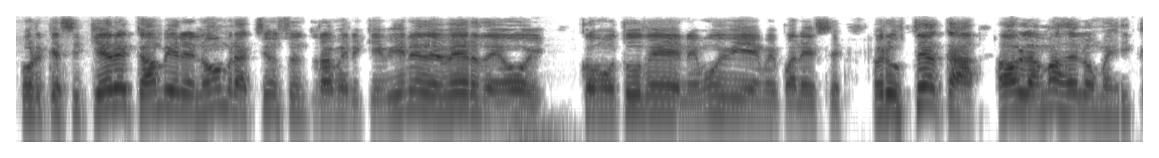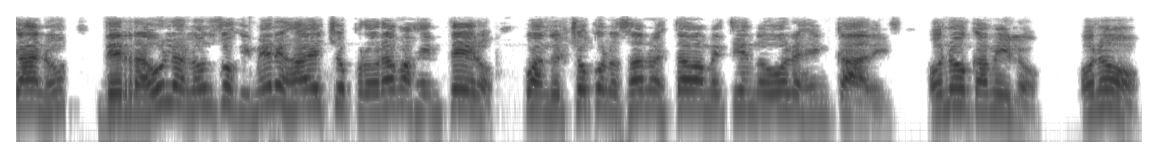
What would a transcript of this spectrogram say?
Porque si quiere, cambie el nombre a Acción Centroamérica, y viene de verde hoy, como tu DN, muy bien, me parece. Pero usted acá habla más de los mexicanos, de Raúl Alonso Jiménez ha hecho programas enteros cuando el Choco Lozano estaba metiendo goles en Cádiz. ¿O no, Camilo? ¿O no?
